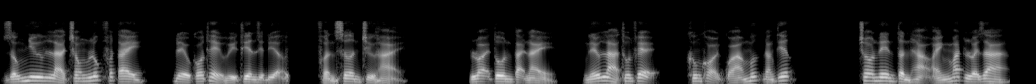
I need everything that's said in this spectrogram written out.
giống như là trong lúc phất tay, đều có thể hủy thiên diệt địa, phần sơn trừ hải. Loại tồn tại này, nếu là thôn phệ, không khỏi quá mức đáng tiếc. Cho nên tần hạo ánh mắt lóe ra.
